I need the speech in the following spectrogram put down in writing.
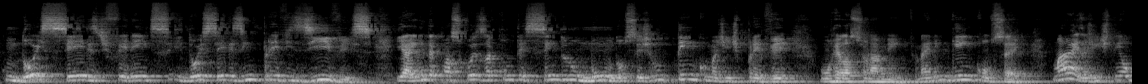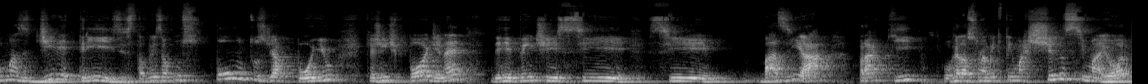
com dois seres diferentes e dois seres imprevisíveis, e ainda com as coisas acontecendo no mundo, ou seja, não tem como a gente prever um relacionamento, né? ninguém consegue. Mas a gente tem algumas diretrizes, talvez alguns pontos de apoio que a gente pode, né, de repente, se, se basear para que o relacionamento tenha uma chance maior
